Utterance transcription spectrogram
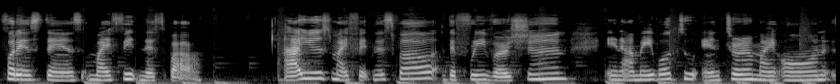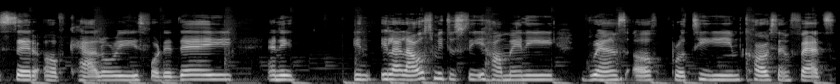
For instance, MyFitnessPal. I use MyFitnessPal, the free version, and I'm able to enter my own set of calories for the day, and it it, allows me to see how many grams of protein, carbs, and fats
